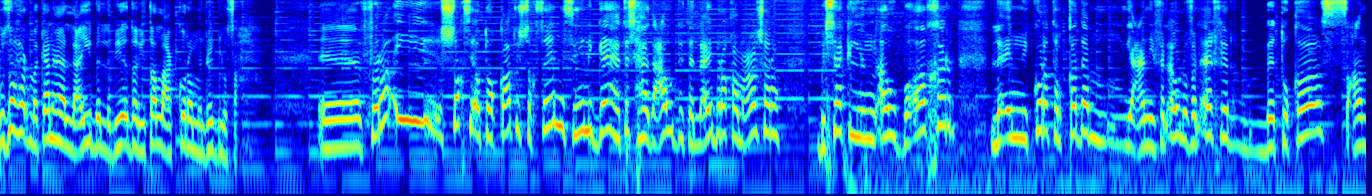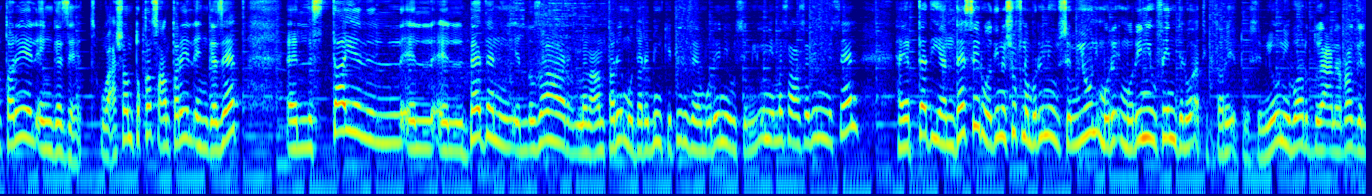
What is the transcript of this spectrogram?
وظهر مكانها اللعيب اللي بيقدر يطلع الكرة من رجله صح. في رأيي الشخصي أو توقعاتي الشخصية إن السنين الجاية هتشهد عودة اللعيب رقم 10 بشكل أو بآخر لأن كرة القدم يعني في الأول وفي الآخر بتقاس عن طريق الإنجازات. وعشان تقاس عن طريق الإنجازات ال style ال- ال- البدني اللي ظهر من عن طريق مدربين كتير زي مورينيو وسيميوني مثلا على سبيل المثال هيبتدي يندثر. ودينا شفنا مورينيو وسيميوني موري- مورينيو فين دلوقتي بطريقته؟ سيميوني برضو يعني الراجل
